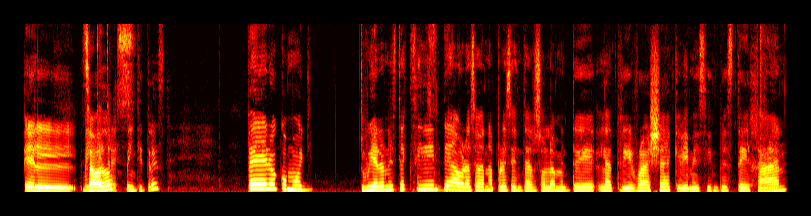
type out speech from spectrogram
el sábado 23. 23, pero como tuvieron este accidente, ahora se van a presentar solamente la Tri Russia, que viene siendo este Han,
